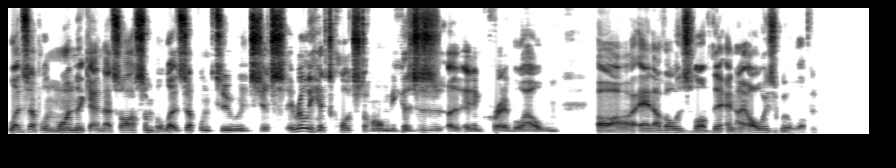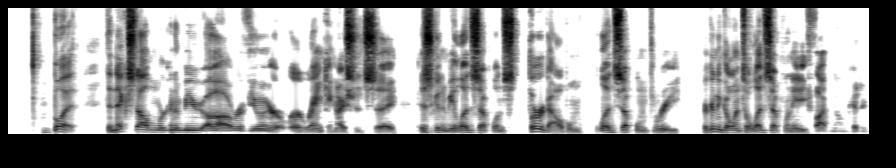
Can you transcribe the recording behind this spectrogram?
Led Zeppelin 1, again, that's awesome, but Led Zeppelin 2 is just, it really hits close to home because this is a, an incredible album. Uh, and I've always loved it, and I always will love it. But the next album we're going to be uh, reviewing, or, or ranking, I should say, is going to be Led Zeppelin's third album, Led Zeppelin 3. They're going to go into Led Zeppelin 85. No, I'm kidding.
